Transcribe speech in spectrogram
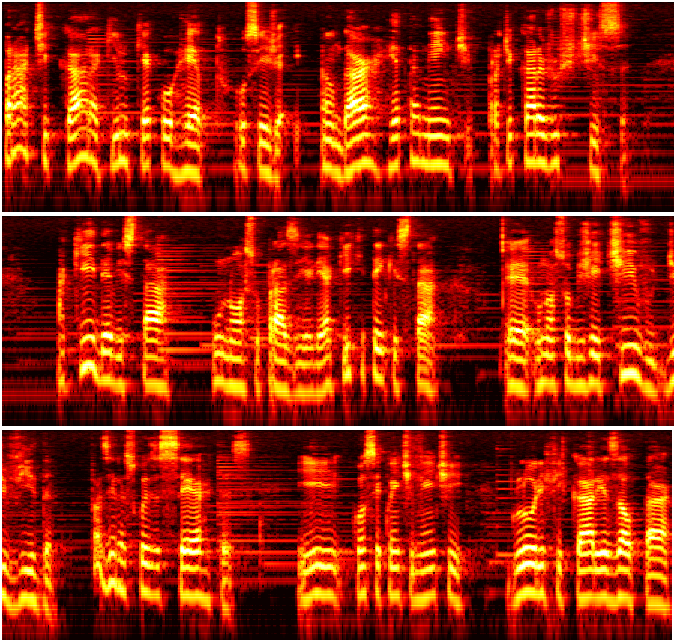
praticar aquilo que é correto, ou seja, andar retamente, praticar a justiça. Aqui deve estar o nosso prazer, é aqui que tem que estar é, o nosso objetivo de vida, fazer as coisas certas e, consequentemente, glorificar e exaltar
